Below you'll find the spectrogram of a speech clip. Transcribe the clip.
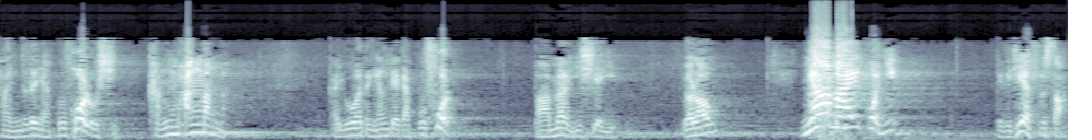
看你这人家过活路些，看忙忙嘛，该约定样的个过活路，把门一协议，月老，娘买过你，这个姐夫杀。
